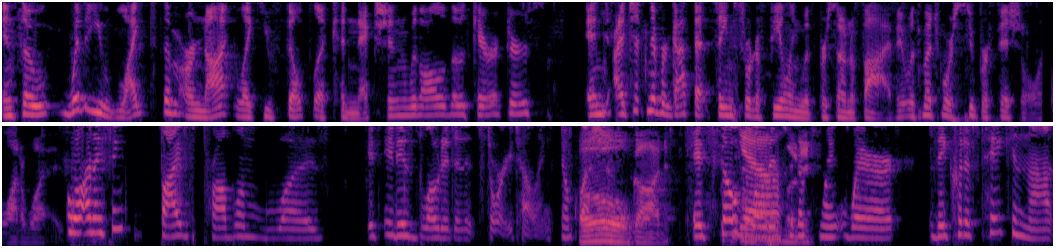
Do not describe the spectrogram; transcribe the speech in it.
And so whether you liked them or not, like you felt a connection with all of those characters. And I just never got that same sort of feeling with Persona 5. It was much more superficial in a lot of ways. well, and I think Five's problem was it, it is bloated in its storytelling, no questions. Oh God. It's so Yeah. bloated to the point where they could have taken that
